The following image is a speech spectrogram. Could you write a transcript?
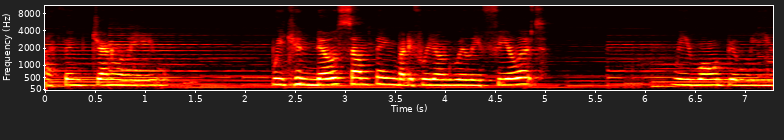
I think generally we can know something, but if we don't really feel it, we won't believe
